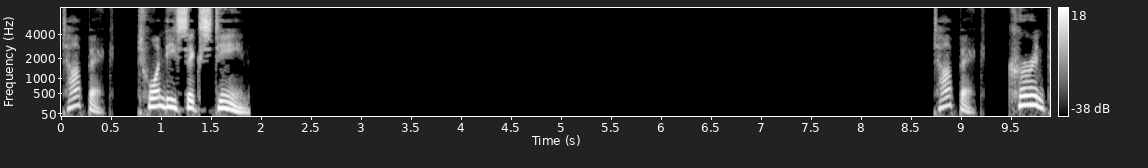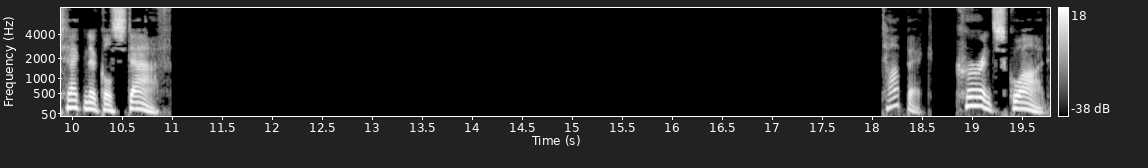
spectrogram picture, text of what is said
Topic. 2016 Current technical staff Current squad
